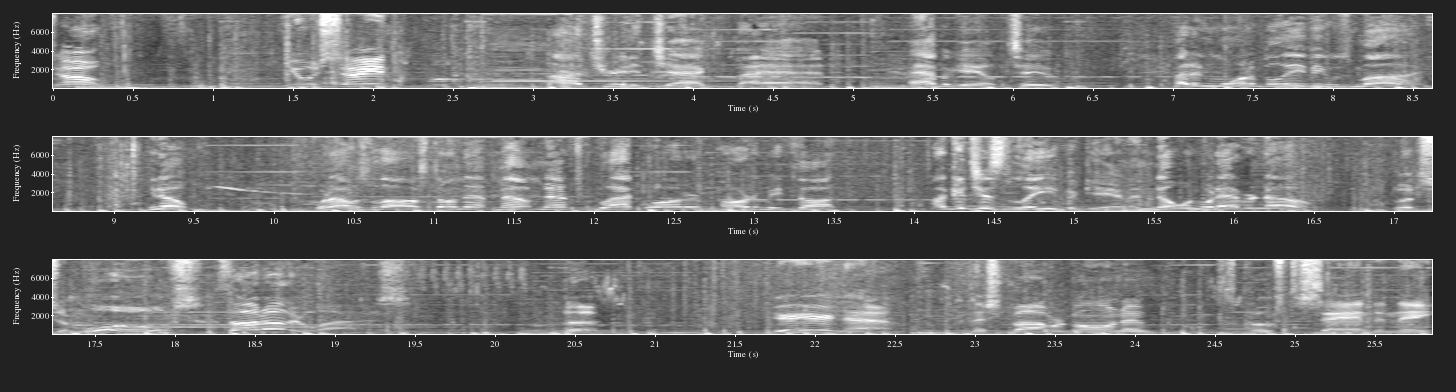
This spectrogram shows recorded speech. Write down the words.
So, you were saying? I treated Jack bad. Abigail, too. I didn't want to believe he was mine. You know, when I was lost on that mountain after Blackwater, part of me thought I could just leave again and no one would ever know. But some wolves thought otherwise. Look, you're here now. And this spot we're going to, is close to Saint Denis.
